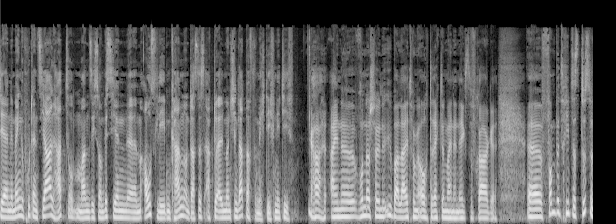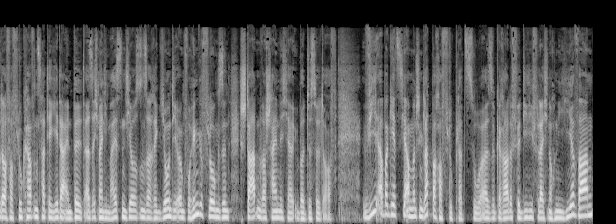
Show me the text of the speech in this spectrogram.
der eine Menge Potenzial hat und man sich so ein bisschen ähm, ausleben kann. Und das ist aktuell Mönchengladbach für mich, definitiv. Ja, eine wunderschöne Überleitung auch direkt in meine nächste Frage. Äh, vom Betrieb des Düsseldorfer Flughafens hat ja jeder ein Bild. Also ich meine, die meisten hier aus unserer Region, die irgendwo hingeflogen sind, starten wahrscheinlich ja über Düsseldorf. Wie aber geht's hier am Mönchengladbacher Flugplatz zu? Also gerade für die, die vielleicht noch nie hier waren,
